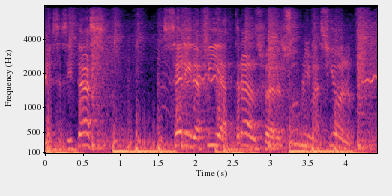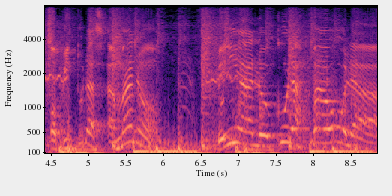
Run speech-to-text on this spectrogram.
¿Necesitas serigrafía, transfer, sublimación o pinturas a mano? Venía a Locuras Paola.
